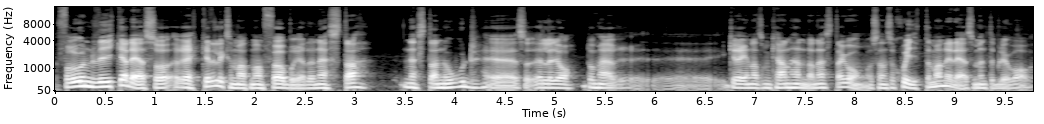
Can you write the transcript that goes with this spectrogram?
för att undvika det så räcker det liksom att man förbereder nästa, nästa nod, eh, så, eller ja, de här eh, grejerna som kan hända nästa gång. Och sen så skiter man i det som inte blev av.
